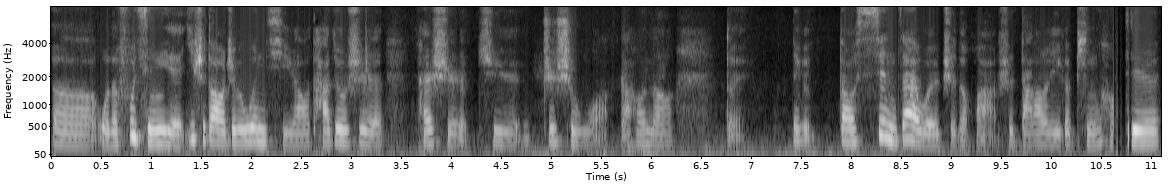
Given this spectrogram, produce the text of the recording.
呃，我的父亲也意识到这个问题，然后他就是开始去支持我，然后呢，对，那个到现在为止的话是达到了一个平衡。些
